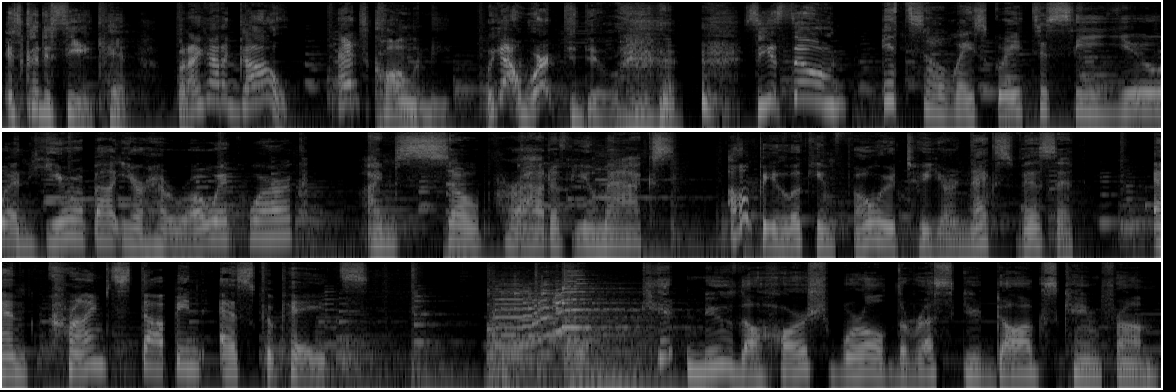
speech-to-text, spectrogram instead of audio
It's good to see you, Kit, but I gotta go. Ed's calling me. We got work to do. see you soon. It's always great to see you and hear about your heroic work. I'm so proud of you, Max. I'll be looking forward to your next visit and crime stopping escapades. Kit knew the harsh world the rescued dogs came from.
